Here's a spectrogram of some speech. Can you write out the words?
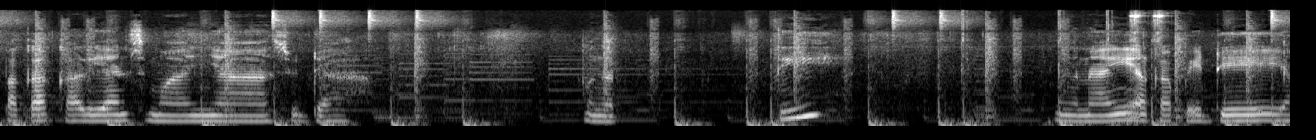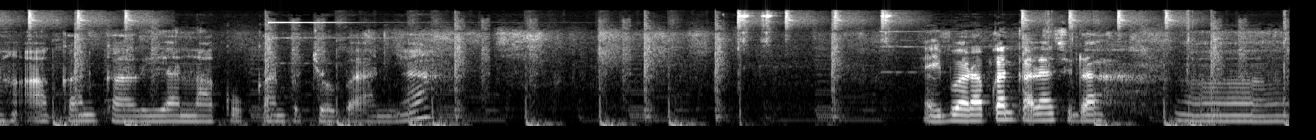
Apakah kalian semuanya sudah mengerti mengenai LKPD yang akan kalian lakukan percobaannya? Ya, Ibu harapkan kalian sudah uh,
